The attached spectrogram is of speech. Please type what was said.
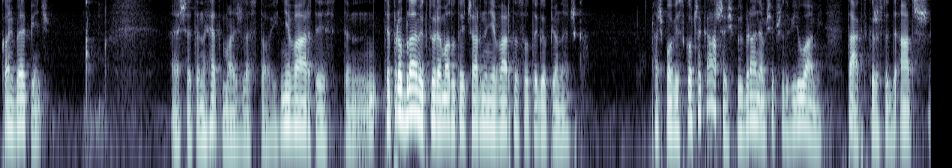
Koń B5. A jeszcze ten hetman źle stoi. Nie warty jest ten. Te problemy, które ma tutaj czarny, nie warto są tego pioneczka. Aż powie skoczek A6, wybraniam się przed widłami. Tak, tylko że wtedy A3.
